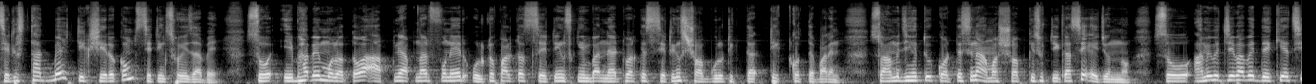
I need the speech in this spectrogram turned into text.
সেটিংস থাকবে, ঠিক সেরকম সেটিংস হয়ে যাবে। সো এভাবে মূলত আপনি আপনার ফোনের উল্টোপাল্টা সেটিংস কিংবা নেটওয়ার্কের সেটিংস সবগুলো ঠিক ঠিক করতে পারেন। সো আমি যেহেতু করতেছি না, আমার সব কিছু ঠিক আছে এই জন্য সো আমি যেভাবে দেখিয়েছি,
